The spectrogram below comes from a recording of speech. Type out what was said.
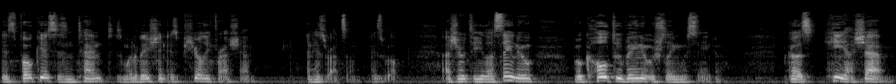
his focus, his intent, his motivation is purely for Hashem and His ratzon, His will. Because He, Hashem,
